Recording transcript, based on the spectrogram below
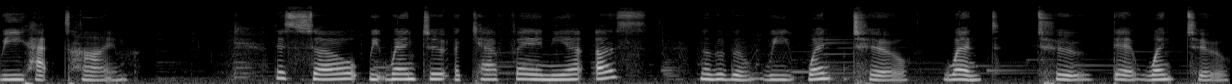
We had time で So we went to a cafe near us の部分 We went to went to で went to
